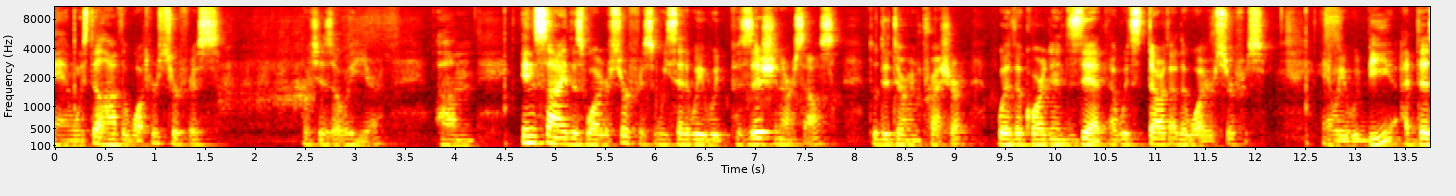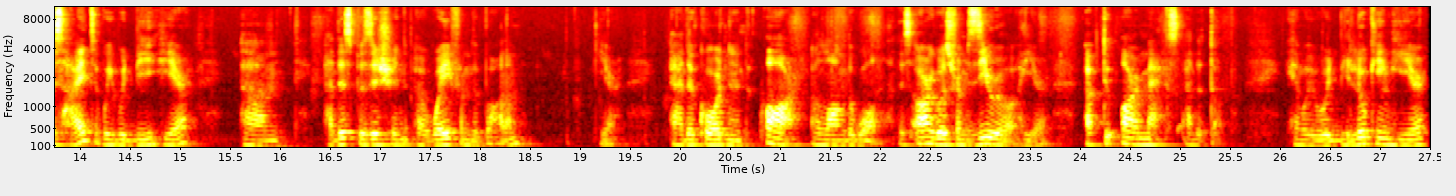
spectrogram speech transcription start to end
and we still have the water surface which is over here. Um, inside this water surface we said we would position ourselves to determine pressure with the coordinate z that would start at the water surface and we would be at this height we would be here um, at this position away from the bottom here at the coordinate r along the wall this r goes from 0 here up to r max at the top and we would be looking here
